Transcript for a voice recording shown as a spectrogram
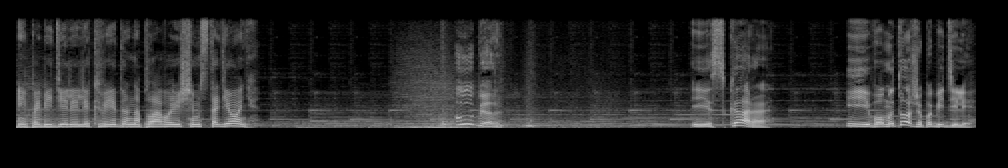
И победили Ликвида на плавающем стадионе. Убер! И Скара. И его мы тоже победили.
